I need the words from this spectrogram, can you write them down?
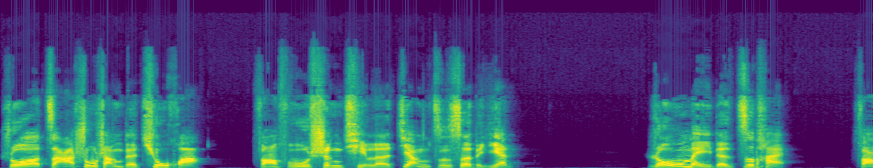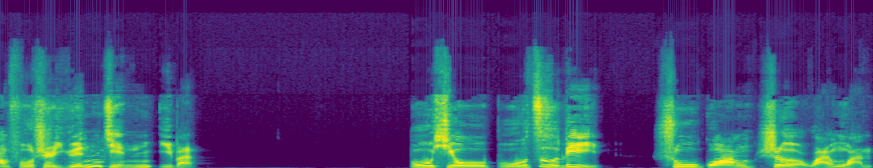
说杂树上的秋花，仿佛升起了绛紫色的烟，柔美的姿态，仿佛是云锦一般。不修不自立，疏光射丸丸。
